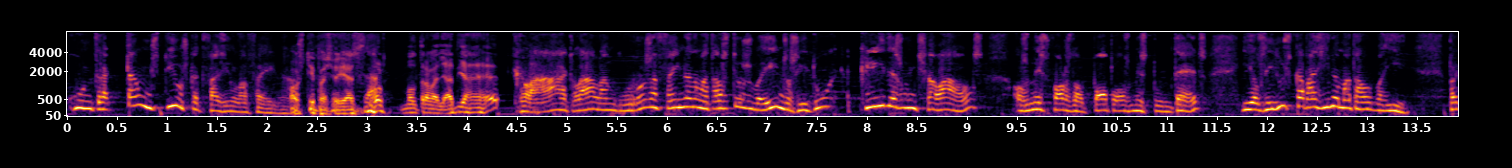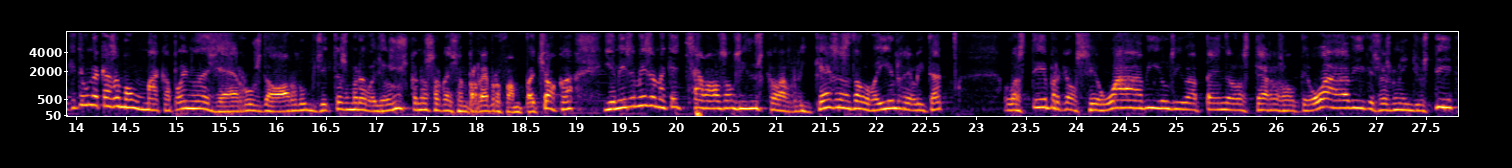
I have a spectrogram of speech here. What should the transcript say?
contractar uns tios que et facin la feina. Hòstia, però això ja és Saps? molt, molt treballat, ja, eh? Clar, clar, l'engorrosa feina de matar els teus veïns. O sigui, tu crides uns xavals, els més forts del poble, els més tontets, i els hi dius que vagin a matar el veí. Perquè té una casa molt maca, plena de gerros, d'or, d'objectes meravellosos que no serveixen per res però fan patxoca, i a més a més amb aquests xavals els hi dius que les riqueses del veí en realitat les té perquè el seu avi els hi va prendre les terres al teu avi, que això és una injustícia.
